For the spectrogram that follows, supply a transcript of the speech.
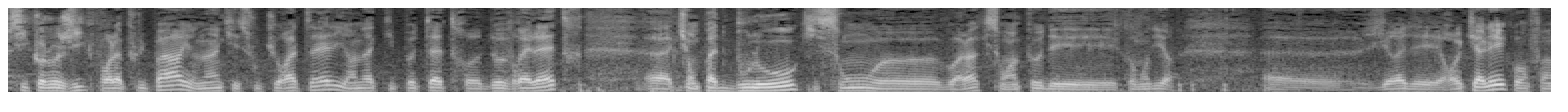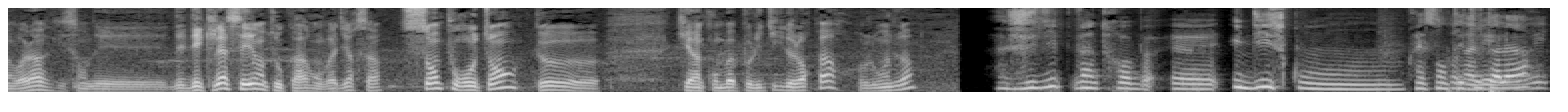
psychologique pour la plupart. Il y en a un qui est sous curatelle, il y en a qui peut-être devraient l'être, qui n'ont pas de boulot, qui sont voilà, qui sont un peu des comment dire. je dirais des recalés, quoi. Enfin voilà, qui sont des, des déclassés en tout cas, on va dire ça, sans pour autant que qu'il y ait un combat politique de leur part, au loin de là. Judith Vintrobe, euh, ils disent qu'on pressentait tout à l'heure. Oui,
